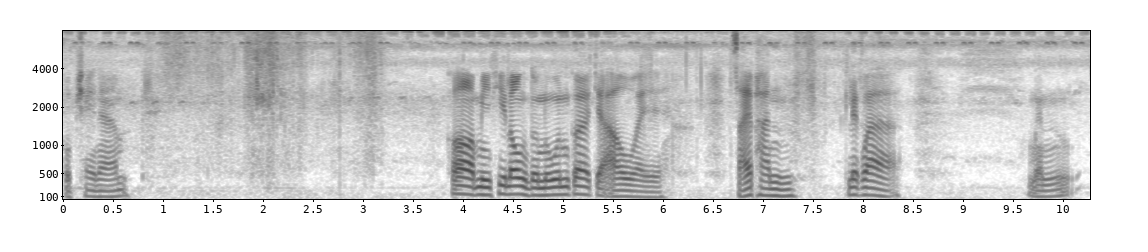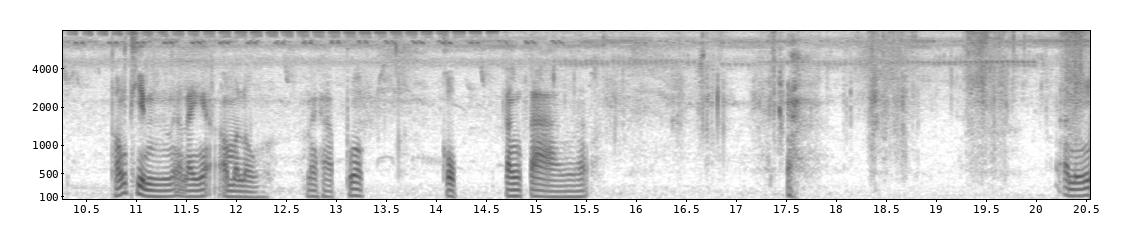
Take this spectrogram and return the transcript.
กบชายน้ำ ก็มีที่โล่งตรงนู้นก็จะเอาไอ้สายพันธุ์เรียกว่าเหมือนท้องถิ่นอะไรเงี้ยเอามาลงนะครับ พวกกบต่างๆนะอันนี้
